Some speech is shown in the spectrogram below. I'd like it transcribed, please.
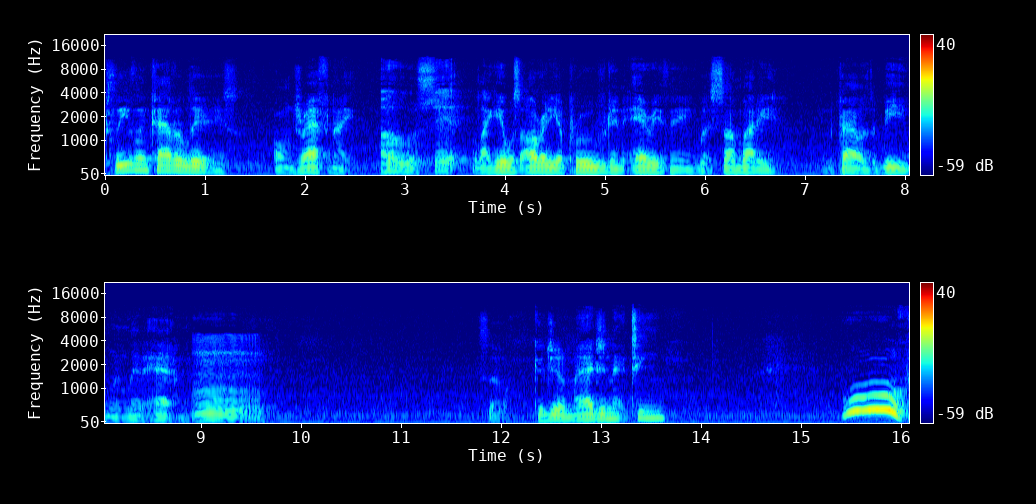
Cleveland Cavaliers on draft night. Oh shit. Like it was already approved and everything, but somebody in the powers to be wouldn't let it happen. Mm. So, could you imagine that team? Woo!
